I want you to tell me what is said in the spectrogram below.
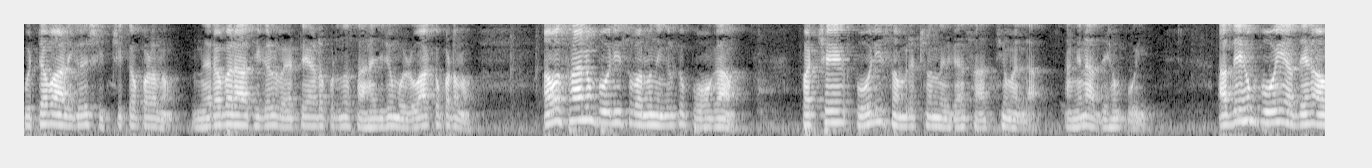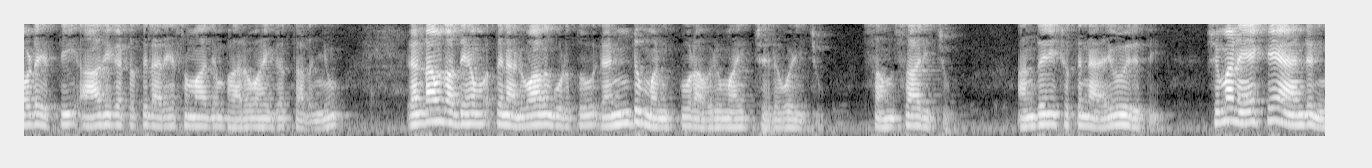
കുറ്റവാളികൾ ശിക്ഷിക്കപ്പെടണം. നിരപരാധികൾ വേട്ടയാടപ്പെടുന്ന സാഹചര്യം ഒഴിവാക്കപ്പെടണം. അവസാനം പോലീസ് പറഞ്ഞു നിങ്ങൾക്ക് പോകാം. പക്ഷേ പോലീസ് സംരക്ഷണം നൽകാൻ സാധ്യമല്ല. അങ്ങനെ അദ്ദേഹം പോയി. അദ്ദേഹം പോയി അദ്ദേഹം അവിടെ എത്തി. ആദ്യഘട്ടത്തിൽ അരേ സമാജം ഭാരവാഹികൾ തടഞ്ഞു. രണ്ടാമത് അദ്ദേഹത്തിന് അനുവാദം കൊടുത്തു. രണ്ട് മണിക്കൂർ അവരുമായി ചെലവഴിച്ചു. സംസാരിച്ചു. അന്തരീക്ഷത്തിന് അയവ് വരുത്തി. ശ്രീമാൻ എ കെ ആന്റണി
